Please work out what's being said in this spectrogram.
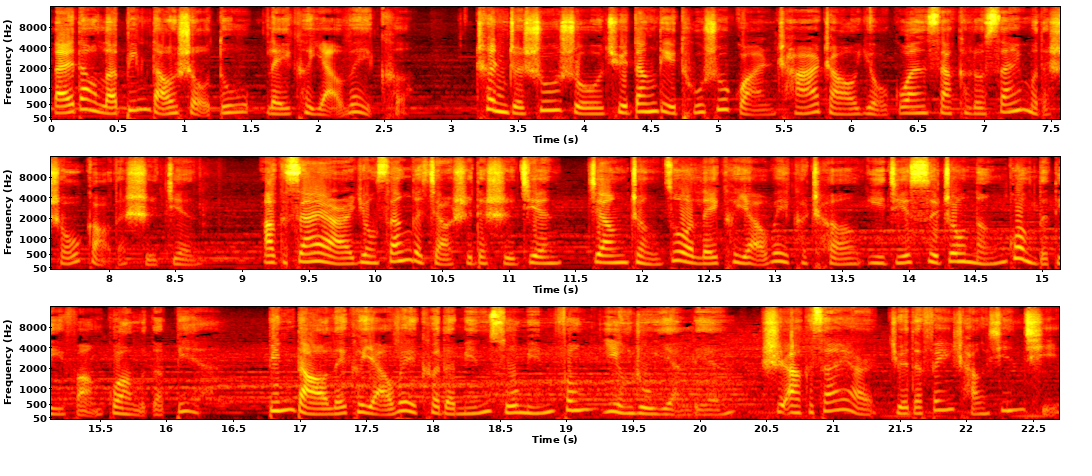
来到了冰岛首都雷克雅未克。趁着叔叔去当地图书馆查找有关萨克鲁塞姆的手稿的时间，阿克塞尔用三个小时的时间，将整座雷克雅未克城以及四周能逛的地方逛了个遍。冰岛雷克雅未克的民俗民风映入眼帘，使阿克塞尔觉得非常新奇。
